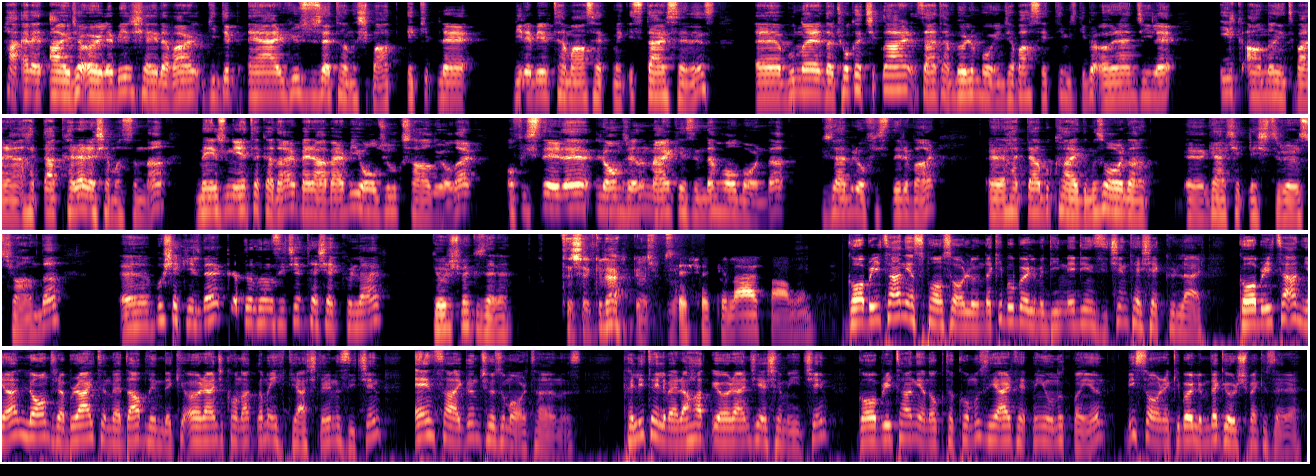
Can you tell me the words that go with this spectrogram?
Ha evet ayrıca öyle bir şey de var. Gidip eğer yüz yüze tanışmak, ekiple birebir temas etmek isterseniz e, bunları da çok açıklar. Zaten bölüm boyunca bahsettiğimiz gibi öğrenciyle ilk andan itibaren hatta karar aşamasından mezuniyete kadar beraber bir yolculuk sağlıyorlar. Ofisleri de Londra'nın merkezinde Holborn'da güzel bir ofisleri var. E, hatta bu kaydımızı oradan e, gerçekleştiriyoruz şu anda. E, bu şekilde katıldığınız için teşekkürler. Görüşmek üzere. Teşekkürler. Görüşmek üzere. Teşekkürler, sağ olun. Go Britannia sponsorluğundaki bu bölümü dinlediğiniz için teşekkürler. Go Britannia, Londra, Brighton ve Dublin'deki öğrenci konaklama ihtiyaçlarınız için en saygın çözüm ortağınız. Kaliteli ve rahat bir öğrenci yaşamı için gobritannia.com'u ziyaret etmeyi unutmayın. Bir sonraki bölümde görüşmek üzere.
